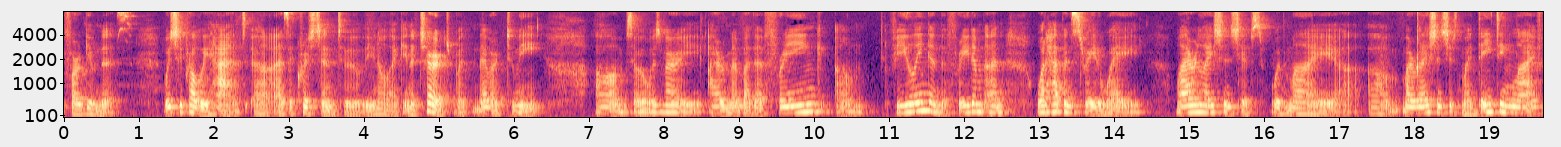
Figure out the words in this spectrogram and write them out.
forgiveness which she probably had uh, as a Christian to, you know, like in a church, but never to me. Um, so it was very, I remember the freeing um, feeling and the freedom and what happened straight away. My relationships with my, uh, um, my relationships, my dating life,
